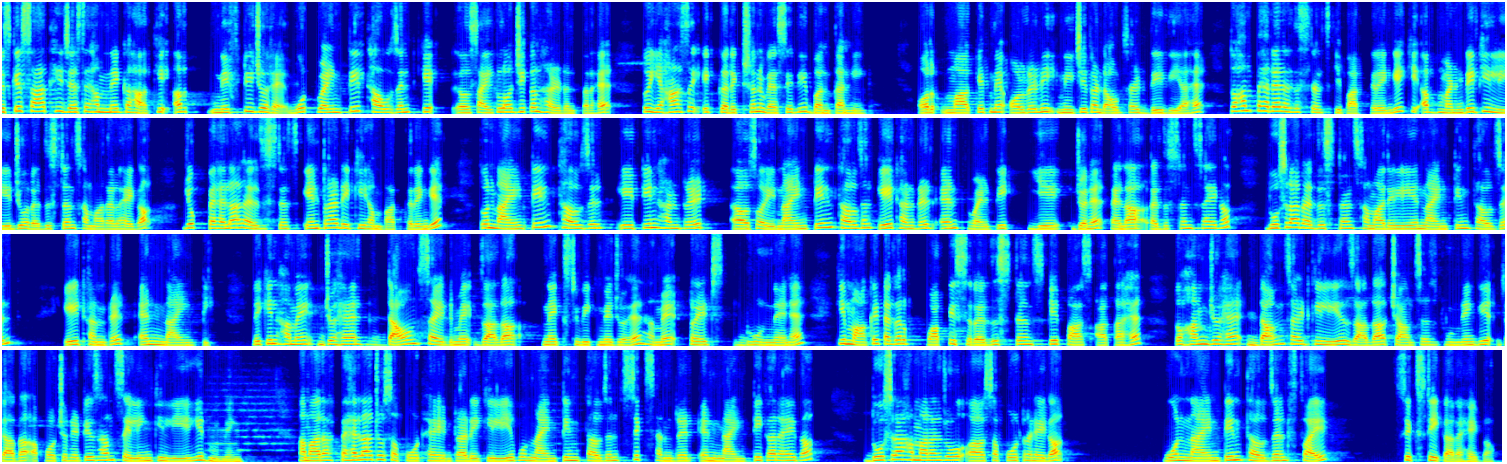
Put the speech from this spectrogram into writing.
इसके साथ ही जैसे हमने कहा कि अब निफ्टी जो है, वो ट्वेंटी थाउज़ेंड के साइकोलॉजिकल हर्डल पर है तो यहाँ से एक करेक्शन वैसे भी बनता नहीं। है और मार्केट ने ऑलरेडी नीचे का डाउन साइड दे दिया है तो हम पहले रेजिस्टेंस की बात करेंगे कि अब मंडे के लिए जो रेजिस्टेंस हमारा रहेगा, जो पहला रेजिस्टेंस इंट्राडे की हम बात करेंगे तो nineteen thousand eighteen hundred sorry and twenty ये जो है, पहला रेजिस्टेंस रहेगा। दूसरा रेजिस्टेंस हमारे लिए nineteen thousand eight hundred and ninety लेकिन हमें जो है डाउन साइड में ज़्यादा नेक्स्ट वीक में जो है हमें ट्रेड्स ढूँढने हैं कि मार्केट अगर वापस रेजिस्टेंस के पास आता है तो हम जो है डाउन साइड के लिए ज़्यादा चांसेस ढूंढेंगे ज़्यादा अपॉर्चुनिटीज़ हम सेलिंग के लिए ही ढूंढेंगे. हमारा पहला जो सपोर्ट है इंट्राडे के लिए वो 19,690 का रहेगा. दूसरा हमारा जो सपोर्ट रहेगा वो 19,560 का रहेगा।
